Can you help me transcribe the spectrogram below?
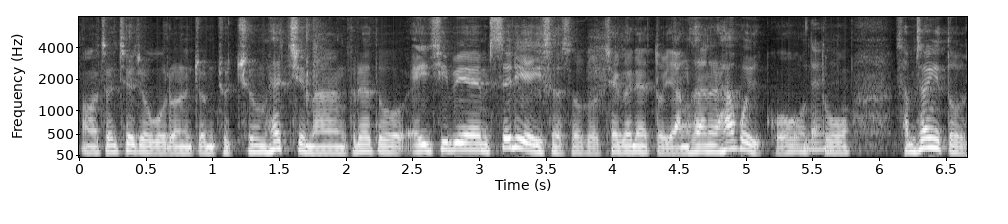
어, 전체적으로는 좀 주춤했지만 그래도 HBM3에 있어서도 최근에 또 양산을 하고 있고 네. 또 삼성이 또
